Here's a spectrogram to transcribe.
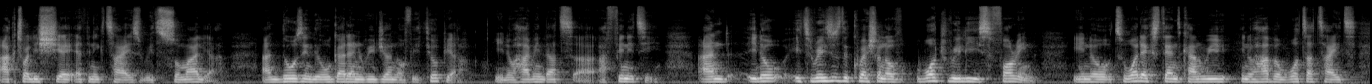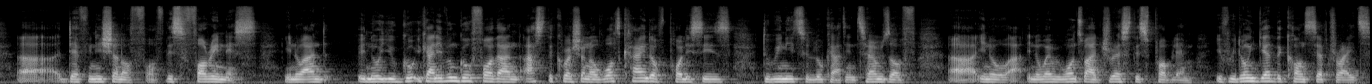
actually share ethnic ties with Somalia, and those in the Ogaden region of Ethiopia you know, having that uh, affinity. And, you know, it raises the question of what really is foreign. You know, to what extent can we, you know, have a watertight uh, definition of, of this foreignness? You know, and you know, you, go, you can even go further and ask the question of what kind of policies do we need to look at in terms of, uh, you, know, uh, you know, when we want to address this problem. If we don't get the concept right,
